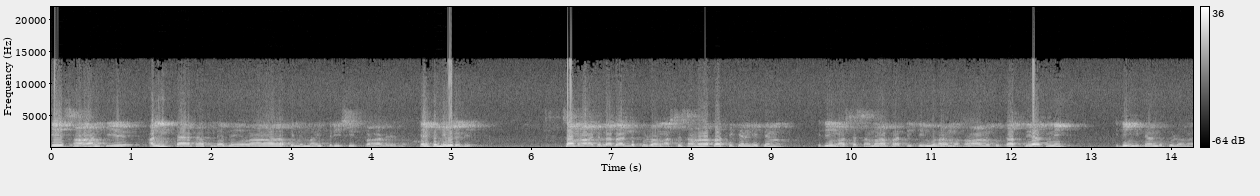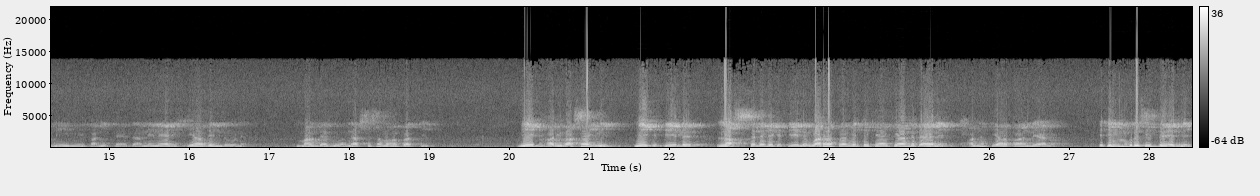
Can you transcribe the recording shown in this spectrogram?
ඒ ශාන්තිය අනිත්‍යයටත් ලැබේවා කියන මෛත්‍රී සිත් පහළ වෙනවා. ඒක නිවැරදි. සමාහට ලබන්න පුළුවන් අෂ්ට සමාපatti කියලා හිතමු. ඉතින් අෂ්ට සමාපatti කිව්වහම මහා ලොකු තත්වයක්නේ. ඉතින් හිතන්න පුළුවන් අනේ මේක අනිත්‍යය දන්නේ නැහැනේ කියා දෙන්න ඕනේ. මම ලැබුවා අෂ්ට සමාපatti. මේක හරි රසයි. මේකේ තියෙන ලස්සන මේකේ තියෙන වරප මෙතක කියන්න බෑනේ. අන්න කියා පාන්න යනවා. ඉතින් මොකද සිද්ධ වෙන්නේ?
